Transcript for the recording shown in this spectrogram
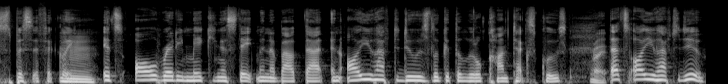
specifically mm. it's already making a statement about that and all you have to do is look at the little context clues Right. that's all you have to do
